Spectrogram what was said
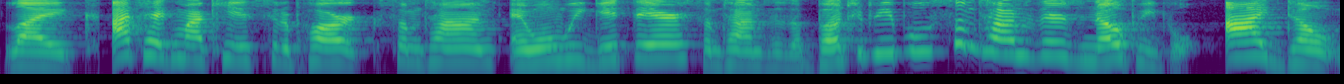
Like, I take my kids to the park sometimes, and when we get there, sometimes there's a bunch of people, sometimes there's no people. I don't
